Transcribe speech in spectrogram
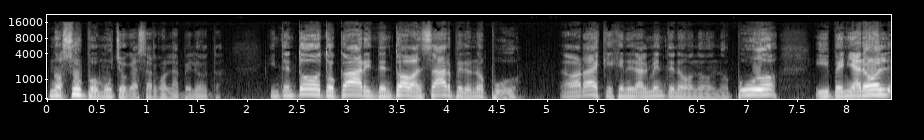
no supo mucho qué hacer con la pelota. Intentó tocar, intentó avanzar, pero no pudo. La verdad es que generalmente no, no, no pudo y Peñarol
